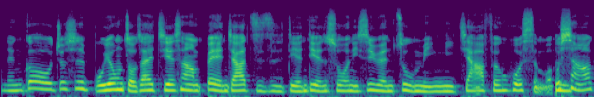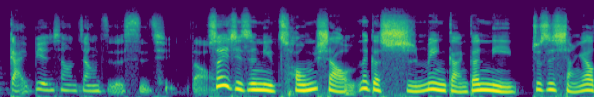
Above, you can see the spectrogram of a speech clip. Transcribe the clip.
能够就是不用走在街上被人家指指点点说你是原住民，你加分或什么。我想要改变像这样子的事情。所以其实你从小那个使命感，跟你就是想要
